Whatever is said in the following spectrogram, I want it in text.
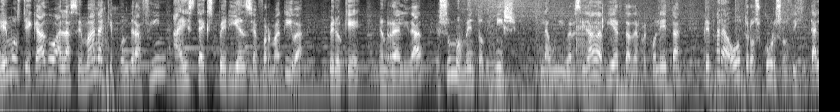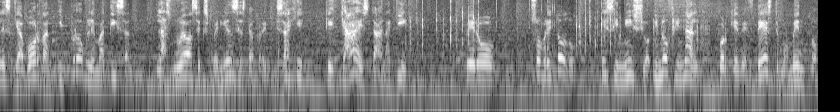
Hemos llegado a la semana que pondrá fin a esta experiencia formativa, pero que, en realidad, es un momento de inicio. La Universidad Abierta de Recoleta prepara otros cursos digitales que abordan y problematizan las nuevas experiencias de aprendizaje que ya están aquí. Pero, sobre todo, es inicio y no final, porque desde este momento,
